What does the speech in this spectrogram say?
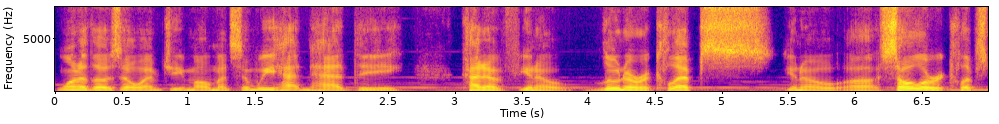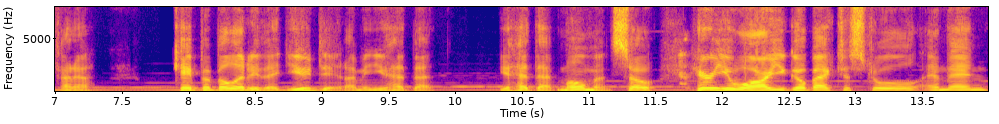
one of those OMG moments, and we hadn't had the kind of you know lunar eclipse, you know, uh, solar eclipse kind of capability that you did. I mean, you had that you had that moment. So here you are, you go back to school and then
